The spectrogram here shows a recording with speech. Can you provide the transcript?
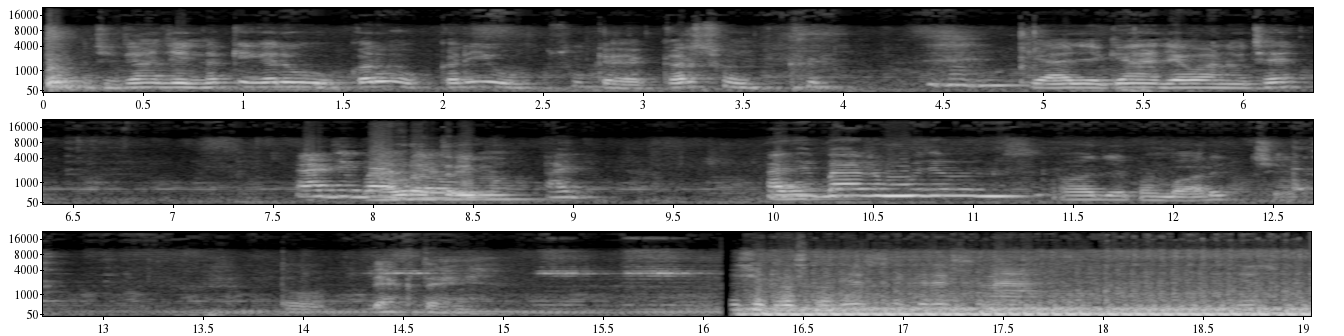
પછી ત્યાં જઈ નક્કી કર્યું કરવું કર્યું શું કે કરશું? કે આજે ક્યાં જવાનું છે? નવરાત્રિમાં? આજે પણ બાર જ છે. તો દેખતે હૈ. શ્રી કૃષ્ણ જય શ્રી કૃષ્ણ જય શ્રી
